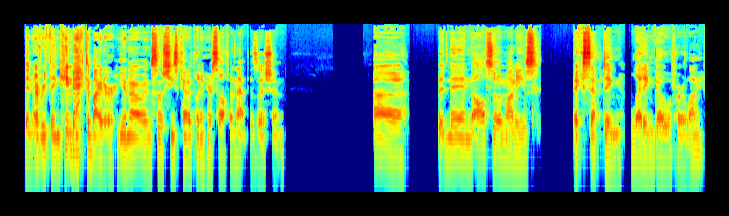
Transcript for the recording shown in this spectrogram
then everything came back to bite her you know and so she's kind of putting herself in that position uh but then also amani's accepting letting go of her life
